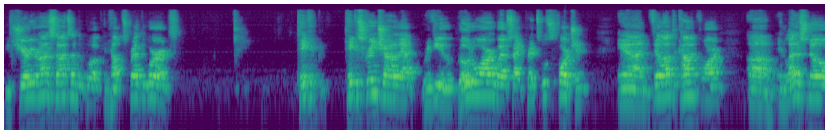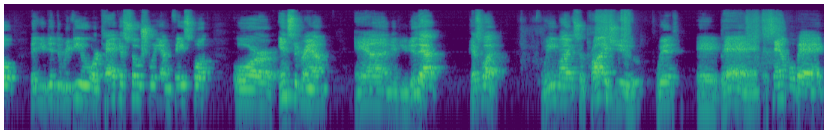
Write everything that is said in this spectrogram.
you share your honest thoughts on the book and help spread the word. Take a, take a screenshot of that review, go to our website, Principles to Fortune, and fill out the comment form um, and let us know that you did the review or tag us socially on Facebook or Instagram. And if you do that, guess what? We might surprise you with a bag, a sample bag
